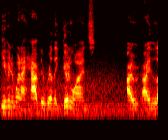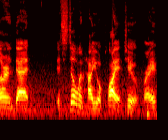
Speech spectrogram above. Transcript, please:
even when I have the really good ones, I, I learned that it's still in how you apply it too, right?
